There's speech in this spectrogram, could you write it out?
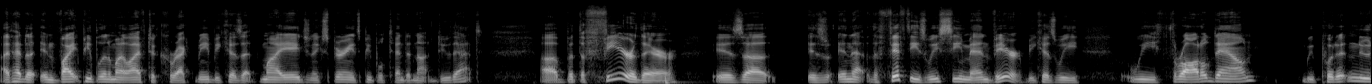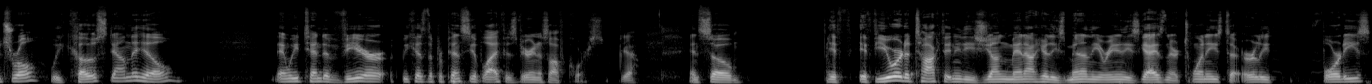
I've had to invite people into my life to correct me because at my age and experience, people tend to not do that. Uh, but the fear there is uh, is in that the 50s we see men veer because we we throttle down, we put it in neutral, we coast down the hill, and we tend to veer because the propensity of life is veering us off course. Yeah. And so if if you were to talk to any of these young men out here, these men in the arena, these guys in their 20s to early 40s,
